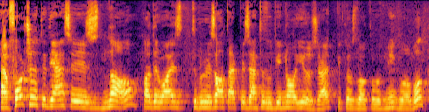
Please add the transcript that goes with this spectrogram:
Unfortunately, the answer is no. Otherwise, the result I presented would be no use, right? Because local would mean global.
